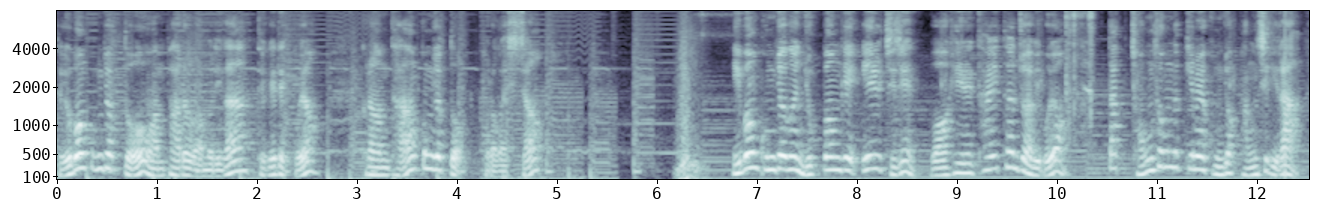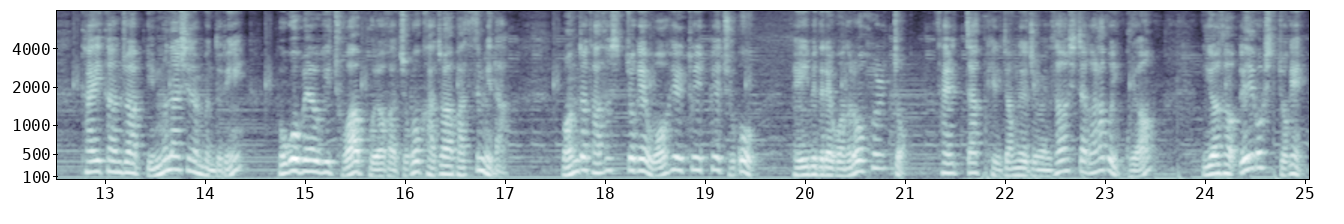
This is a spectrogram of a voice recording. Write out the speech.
자, 이번 공격도 완파로 마무리가 되게 됐고요. 그럼 다음 공격도 보러 가시죠. 이번 공격은 6번개 1 지진 워힐 타이탄 조합이고요. 딱 정석 느낌의 공격 방식이라 타이탄 조합 입문하시는 분들이 보고 배우기 좋아 보여가지고 가져와 봤습니다. 먼저 5시 쪽에 워힐 투입해주고 베이비 드래곤으로 홀쪽 살짝 길 정리해주면서 시작을 하고 있고요. 이어서 7시 쪽에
